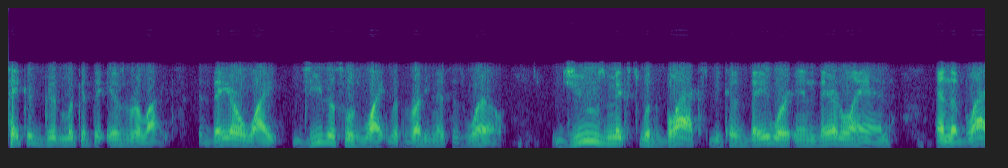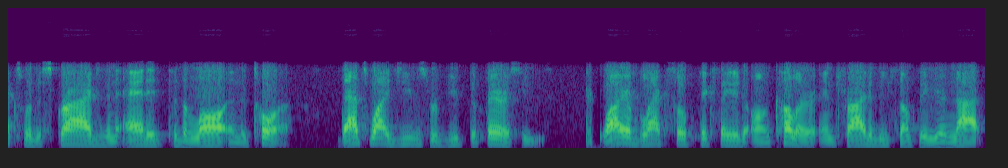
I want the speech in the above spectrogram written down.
Take a good look at the Israelites. They are white. Jesus was white with ruddiness as well. Jews mixed with blacks because they were in their land, and the blacks were the scribes and added to the law and the Torah. That's why Jesus rebuked the Pharisees. Why are blacks so fixated on color and try to be something you're not?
